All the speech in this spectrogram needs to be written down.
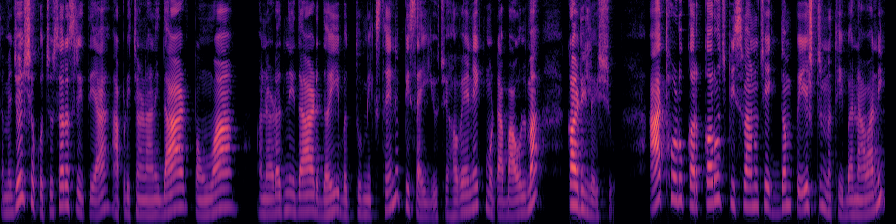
તમે જોઈ શકો છો સરસ રીતે આ આપણી ચણાની દાળ પૌવા અને અડદની દાળ, દહીં બધું મિક્સ થઈને પીસાઈ ગયું છે. હવે એને એક મોટા બાઉલમાં કાઢી લઈશું. આ થોડું કરકરું જ પીસવાનું છે. એકદમ પેસ્ટ નથી બનાવવાની.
